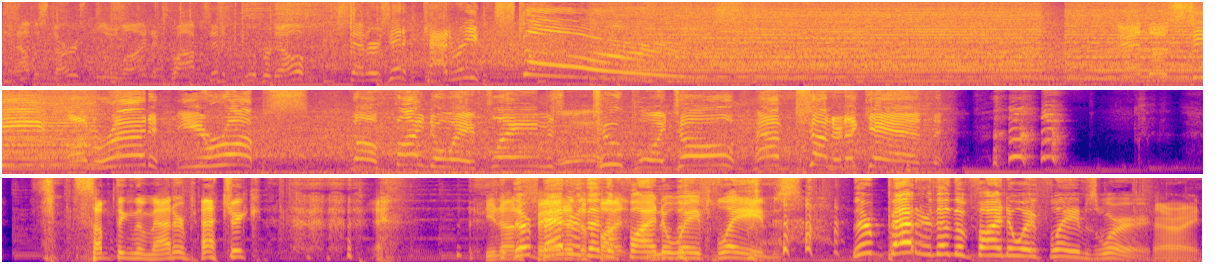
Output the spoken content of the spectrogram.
And now the Stars blue line, and drops it. Huberdeau centers it. Kadri scores! And the sea of red erupts. The Findaway Flames 2.0 have done it again. Something the matter, Patrick? You're not They're a fan better of the than fin- the Find Away Flames. They're better than the Find Away Flames were. All right.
